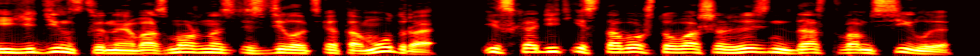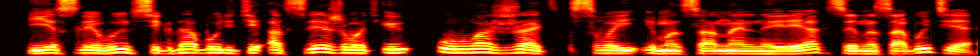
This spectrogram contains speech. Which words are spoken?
и единственная возможность сделать это мудро – исходить из того, что ваша жизнь даст вам силы, если вы всегда будете отслеживать и уважать свои эмоциональные реакции на события,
